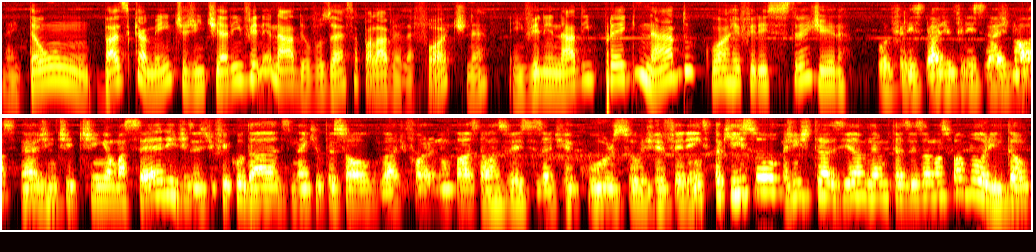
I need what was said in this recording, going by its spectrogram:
Né? Então, basicamente, a gente era envenenado. Eu vou usar essa palavra, ela é forte, né? Envenenado, impregnado com a referência estrangeira por felicidade e felicidade nossa, né, a gente tinha uma série de dificuldades, né, que o pessoal lá de fora não passa, às vezes é de recurso, de referência, só que isso a gente trazia, né, muitas vezes a nosso favor. Então,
